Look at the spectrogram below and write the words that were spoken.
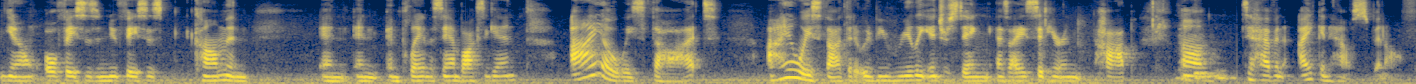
you know, old faces and new faces come and and and and play in the sandbox again. I always thought. I always thought that it would be really interesting as I sit here and hop um, to have an Eichen House spinoff.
